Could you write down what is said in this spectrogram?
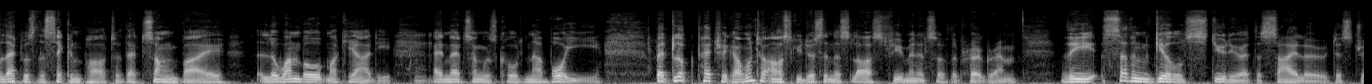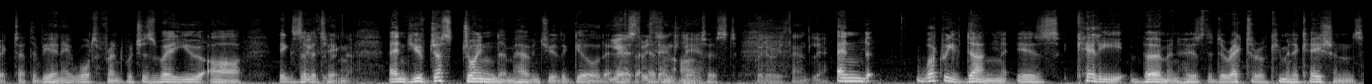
Well, that was the second part of that song by Luambo Makiadi, mm. and that song was called Naboi. But look, Patrick, I want to ask you just in this last few minutes of the program the Southern Guild studio at the Silo district at the V&A waterfront, which is where you are exhibiting. And you've just joined them, haven't you, the Guild, Yes, as, as an recently. artist? Pretty recently. And what we've done is Kelly Berman, who's the director of communications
